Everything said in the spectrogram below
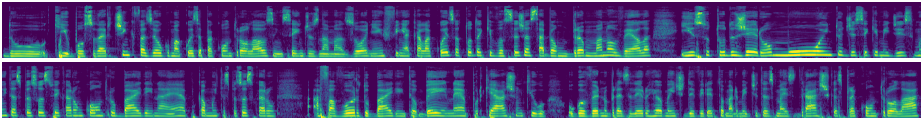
do que o Bolsonaro tinha que fazer alguma coisa para controlar os incêndios na Amazônia, enfim, aquela coisa toda que você já sabe é um drama, uma novela, e isso tudo gerou muito disse que me disse. Muitas pessoas ficaram contra o Biden na época, muitas pessoas ficaram a favor do Biden também, né? Porque acham que o, o governo brasileiro realmente deveria tomar medidas mais drásticas para controlar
